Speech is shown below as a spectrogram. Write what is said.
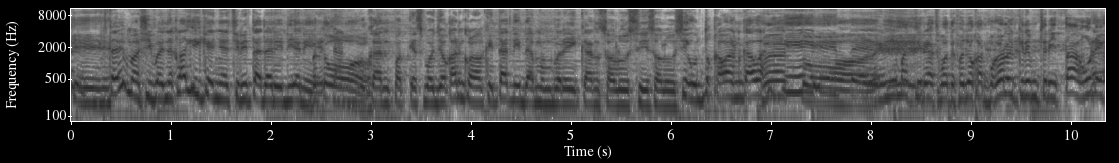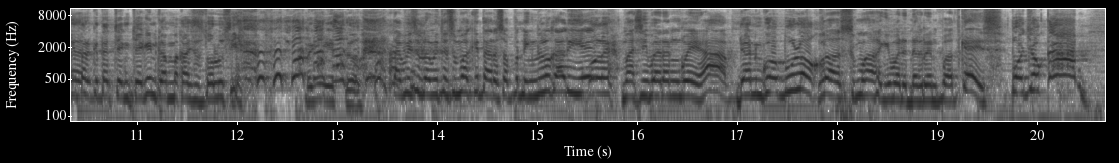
Iya. Tapi masih banyak lagi kayaknya cerita dari dia nih. Betul. Dan bukan podcast pojokan kalau kita tidak memberikan solusi-solusi untuk kawan-kawan Betul. kita. Ini mah khas Spotify pojokan. Pokoknya lu kirim cerita, udah kita kita ceng-cengin kamu kasih solusi. Begitu. Tapi sebelum itu semua kita harus opening dulu kali ya. Boleh. Masih bareng gue Hap. Dan gua bulog. Lo semua lagi pada dengerin podcast. Pojokan.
